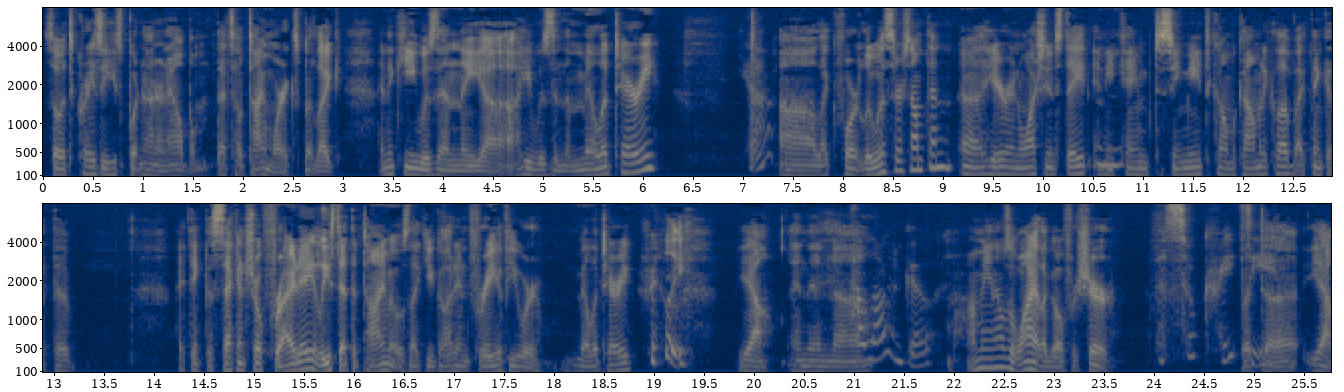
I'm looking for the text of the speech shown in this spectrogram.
So it's crazy he's putting out an album. That's how time works. But like, I think he was in the uh, he was in the military, Yeah. uh, like Fort Lewis or something, uh, here in Washington State, and he came to see me at Tacoma Comedy Club. I think at the, I think the second show Friday. At least at the time, it was like you got in free if you were military. Really? Yeah, and then uh, How long ago? I mean, it was a while ago for sure. That's so But crazy. uh, yeah,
